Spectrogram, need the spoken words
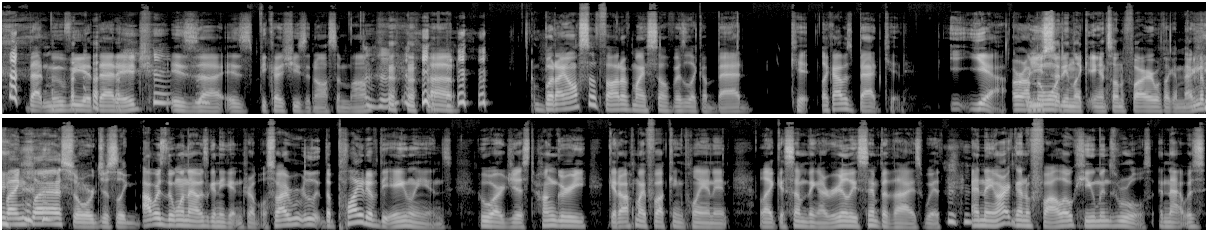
that movie at that age is uh, is because she's an awesome mom. Uh, but I also thought of myself as like a bad kid. Like I was bad kid. Y- yeah, or Are I'm you the one. sitting like ants on fire with like a magnifying glass, or just like I was the one that was going to get in trouble. So I really, the plight of the aliens who are just hungry, get off my fucking planet, like is something I really sympathize with, and they aren't going to follow humans' rules. And that was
